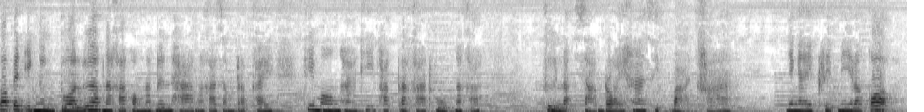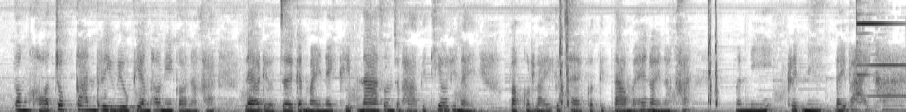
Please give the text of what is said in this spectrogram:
ก็เป็นอีกหนึ่งตัวเลือกนะคะของนักเดินทางนะคะสำหรับใครที่มองหาที่พักราคาถูกนะคะ คืนละ 350 บาทค่ะ ยังไงคลิปนี้เราก็ ต้องขอจบการรีวิวเพียงเท่านี้ก่อนนะคะ แล้วเดี๋ยวเจอกันใหม่ในคลิปหน้า ส้มจะพาไปเที่ยวที่ไหน ฝากกดไลค์ กดแชร์ กดติดตามไว้ให้หน่อยนะคะ วันนี้คลิปนี้ บ๊ายบายค่ะ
